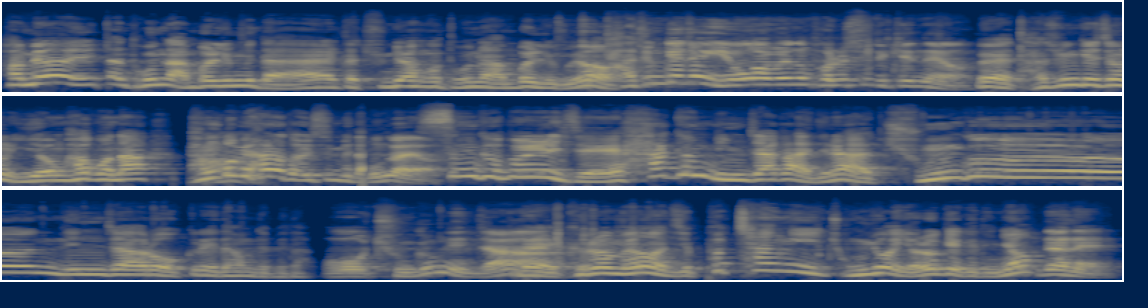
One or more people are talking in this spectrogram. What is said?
하면 일단 돈은 안 벌립니다. 일단 중요한 건 돈은 안 벌리고요. 다중 계정 이용하면 벌릴 수도 있겠네요. 네, 다중 계정을 이용하거나 방법이 하나 더 있습니다. 뭔가요? 승급을 이제 하급 닌자가 아니라 중급 닌자로 업그레이드 하면 됩니다. 오, 중급 닌자. 네, 그러면 이제 표창이 종류가 여러 개거든요. 네네.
